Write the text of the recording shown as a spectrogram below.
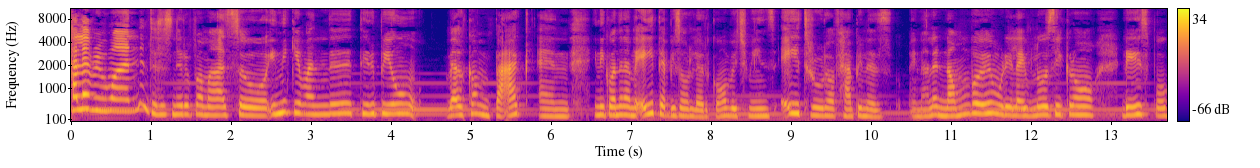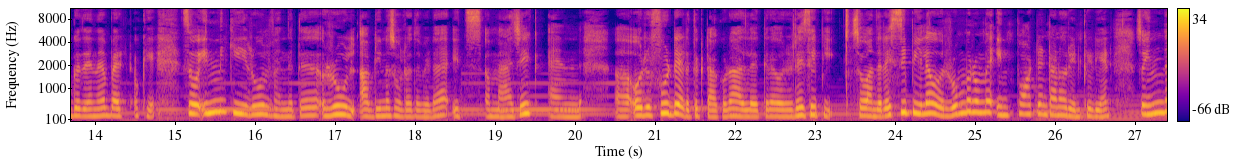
Hello everyone this is Nirupama so இன்றைக்கி வந்து திருப்பியும் வெல்கம் பேக் அண்ட் இன்றைக்கி வந்து நம்ம எயித் எபிசோடில் இருக்கோம் which means eight rule of happiness என்னால் நம்பவே முடியல. இவ்வளோ சீக்கிரம் டேஸ் போகுதுன்னு பட் ஓகே ஸோ இன்றைக்கி ரூல் வந்துட்டு ரூல் அப்படின்னு சொல்கிறத விட இட்ஸ் அ மேஜிக் அண்ட் ஒரு ஃபுட் எடுத்துக்கிட்டால் கூட அதில் இருக்கிற ஒரு ரெசிபி ஸோ அந்த ரெசிப்பியில் ஒரு ரொம்ப ரொம்ப இம்பார்ட்டண்ட்டான ஒரு இன்க்ரீடியண்ட் ஸோ இந்த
